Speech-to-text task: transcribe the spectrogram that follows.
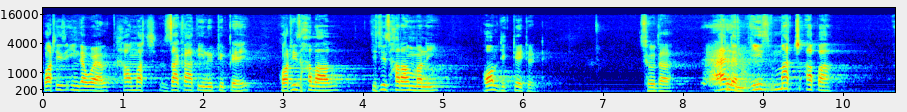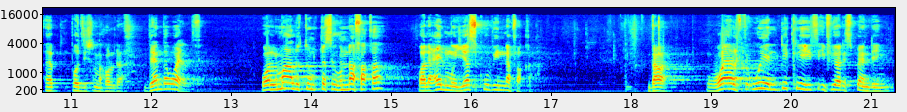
what is in the wealth, how much zakat you need to pay, what is halal, this is haram money, all dictated. So the ilm is much upper uh, position holder than the wealth. والمال تنقصه النفقة والعلم يسكو بالنفقة. The wealth will decrease if you are spending,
